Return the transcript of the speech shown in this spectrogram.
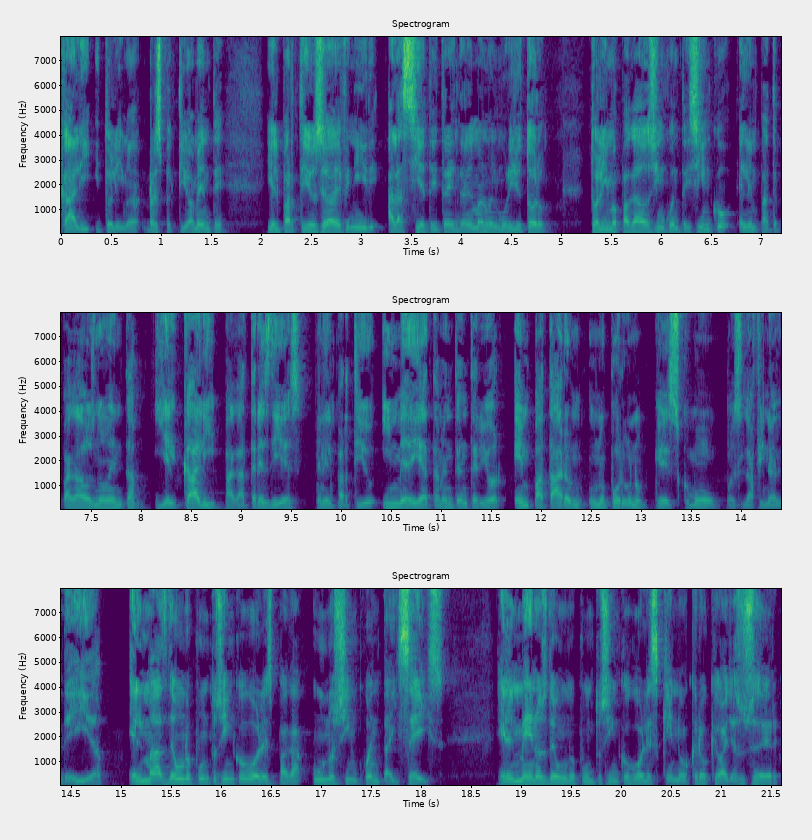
Cali y Tolima respectivamente, y el partido se va a definir a las 7 y 30 en el Manuel Murillo Toro. Tolima paga 2.55, el empate paga 2.90 y el Cali paga 3.10. En el partido inmediatamente anterior empataron uno por uno, que es como pues la final de ida. El más de 1.5 goles paga 1.56. El menos de 1.5 goles, que no creo que vaya a suceder,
